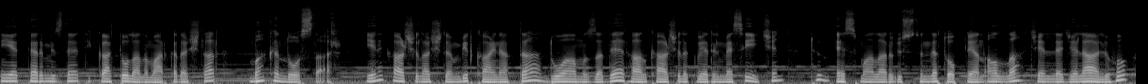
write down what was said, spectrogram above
niyetlerimizde dikkatli olalım arkadaşlar. Bakın dostlar, yeni karşılaştığım bir kaynakta duamıza derhal karşılık verilmesi için tüm esmaları üstünde toplayan Allah Celle Celaluhu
